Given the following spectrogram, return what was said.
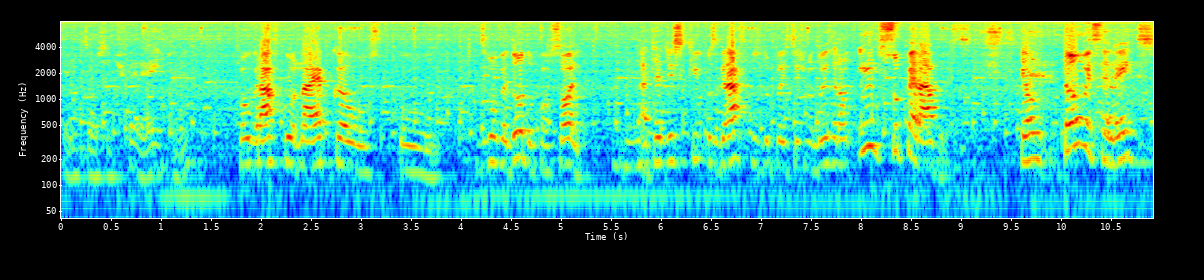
Que ele trouxe diferente, né? Foi o gráfico, na época, os- o desenvolvedor do console até disse que os gráficos do PlayStation 2 eram insuperáveis. Que eram tão excelentes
